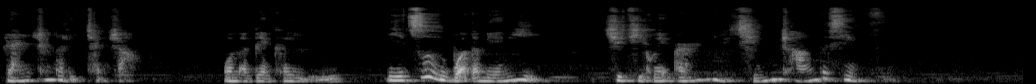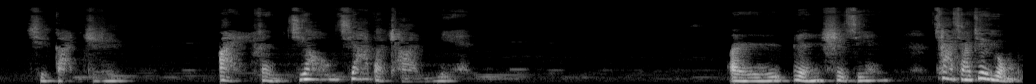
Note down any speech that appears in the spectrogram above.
人生的里程上，我们便可以以自我的名义，去体会儿女情长的幸福，去感知爱恨交加的缠绵。而人世间，恰恰就有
